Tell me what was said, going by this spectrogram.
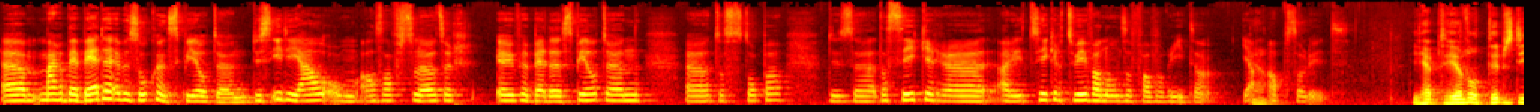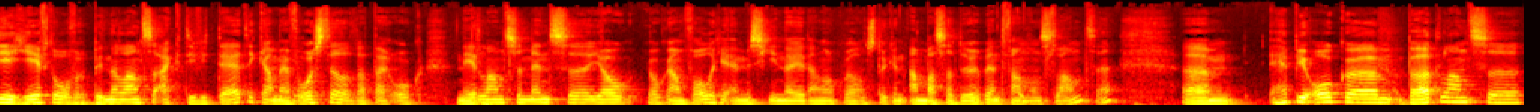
Ehm, maar bij beide hebben ze ook een speeltuin. Dus ideaal om als afsluiter even bij de speeltuin eh, te stoppen. Dus eh, dat is zeker, eh, allee, zeker twee van onze favorieten. Ja, Ja. absoluut. Je hebt heel veel tips die je geeft over binnenlandse activiteiten. Ik kan mij voorstellen dat daar ook Nederlandse mensen jou, jou gaan volgen en misschien dat je dan ook wel een stuk een ambassadeur bent van ons land. Hè? Ehm, heb je ook ehm, buitenlandse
